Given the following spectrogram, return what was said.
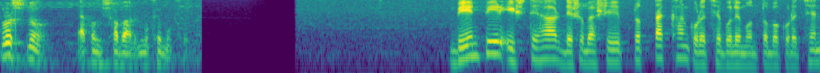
প্রশ্ন এখন সবার মুখে মুখে। বিএনপির ইশতেহার দেশবাসী প্রত্যাখ্যান করেছে বলে মন্তব্য করেছেন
